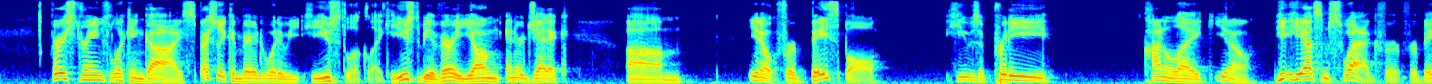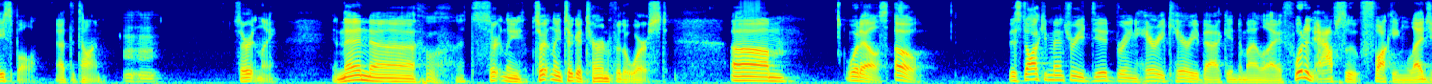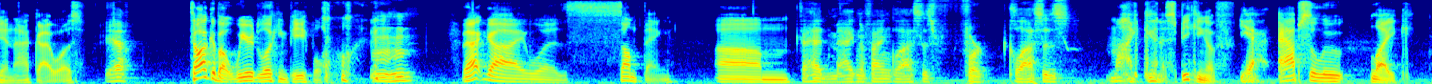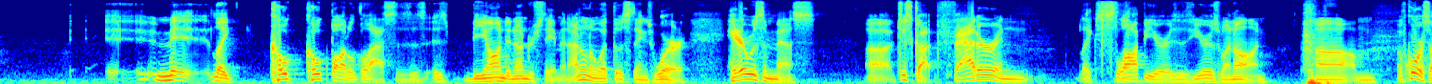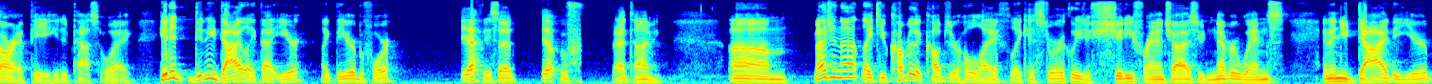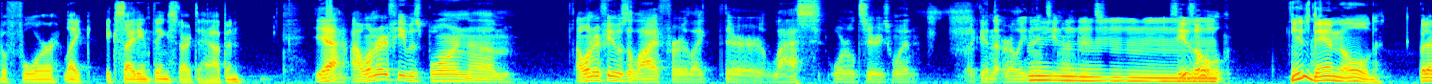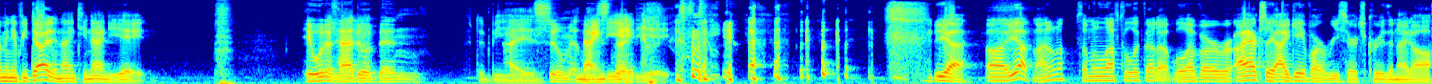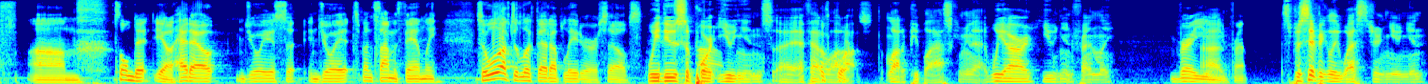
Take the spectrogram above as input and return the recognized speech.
very strange looking guy, especially compared to what he, he used to look like. He used to be a very young, energetic. Um, you know, for baseball, he was a pretty kind of like you know he, he had some swag for for baseball at the time Mm-hmm. certainly. And then uh, it certainly certainly took a turn for the worst. Um, what else? Oh, this documentary did bring Harry Caray back into my life. What an absolute fucking legend that guy was. Yeah. Talk about weird looking people. hmm that guy was something. Um, I had magnifying glasses for glasses. My goodness. Speaking of, yeah, absolute like, eh, like Coke Coke bottle glasses is, is beyond an understatement. I don't know what those things were. Hair was a mess. Uh, just got fatter and like sloppier as his years went on. Um, of course, R.I.P. He did pass away. He did. Didn't he die like that year? Like the year before? Yeah. They said. Yep. Oof, bad timing. Um, imagine that. Like you cover the Cubs your whole life, like historically just shitty franchise who never wins, and then you die the year before like exciting things start to happen. Yeah. I wonder if he was born. Um, I wonder if he was alive for like their last World Series win, like in the early 1900s. Mm, He was old. He was damn old. But I mean, if he died in 1998, He would have had to have been, to be I assume, at 98. least 98. yeah, uh, yeah. I don't know. Someone will have to look that up. We'll have our. I actually I gave our research crew the night off. Um, told them to you know head out, enjoy us, enjoy it, spend time with family. So we'll have to look that up later ourselves. we do support unions. I, I've had a lot course. of a lot of people asking me that. We are union friendly, Very Uh, union friendly. specifically Western Union.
